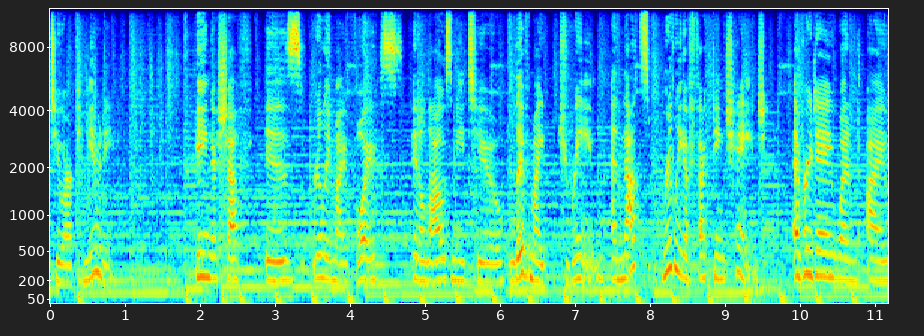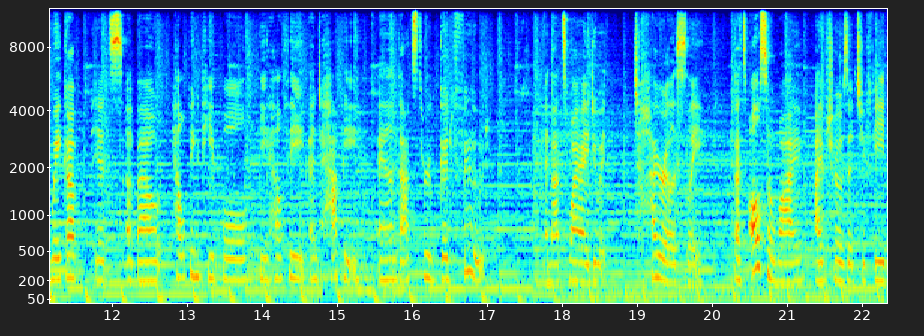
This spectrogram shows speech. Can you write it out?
to our community. Being a chef is really my voice. It allows me to live my dream, and that's really affecting change. Every day when I wake up, it's about helping people be healthy and happy, and that's through good food. And that's why I do it tirelessly. That's also why I've chosen to feed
